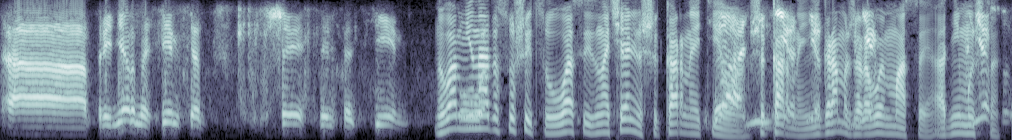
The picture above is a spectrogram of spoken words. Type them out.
а, примерно 76-77 Ну, вам не Вот. надо сушиться, у вас изначально шикарное тело. Да, нет, шикарное, нет, ни грамма нет. жировой массы, одни Мне мышцы. су-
